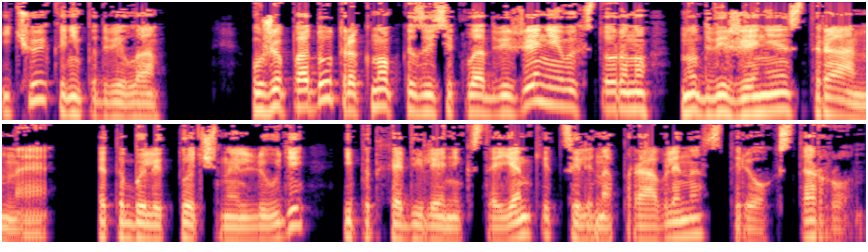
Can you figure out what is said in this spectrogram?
И чуйка не подвела. Уже под утро кнопка засекла движение в их сторону, но движение странное. Это были точно люди, и подходили они к стоянке целенаправленно с трех сторон.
